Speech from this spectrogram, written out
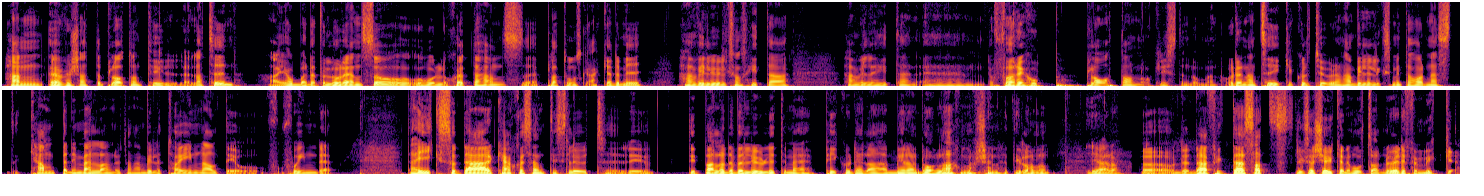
Han översatte Platon till latin han jobbade för Lorenzo och, och skötte hans eh, platonska akademi. Han ville ju liksom hitta, han ville hitta en, eh, föra ihop Platon och kristendomen och den antika kulturen. Han ville liksom inte ha den här kampen emellan utan han ville ta in allt det och få in det. Det här gick så där kanske sen till slut. Det, det ballade väl ur lite med Pico della Mirandola om de känner till honom. Ja då. Eh, och där, fick, där satt liksom kyrkan emot honom. Nu är det för mycket.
